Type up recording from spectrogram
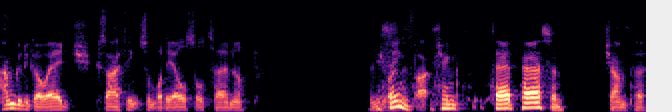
I'm going to go Edge because I think somebody else will turn up. and you think? Think third person? Ciampa?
